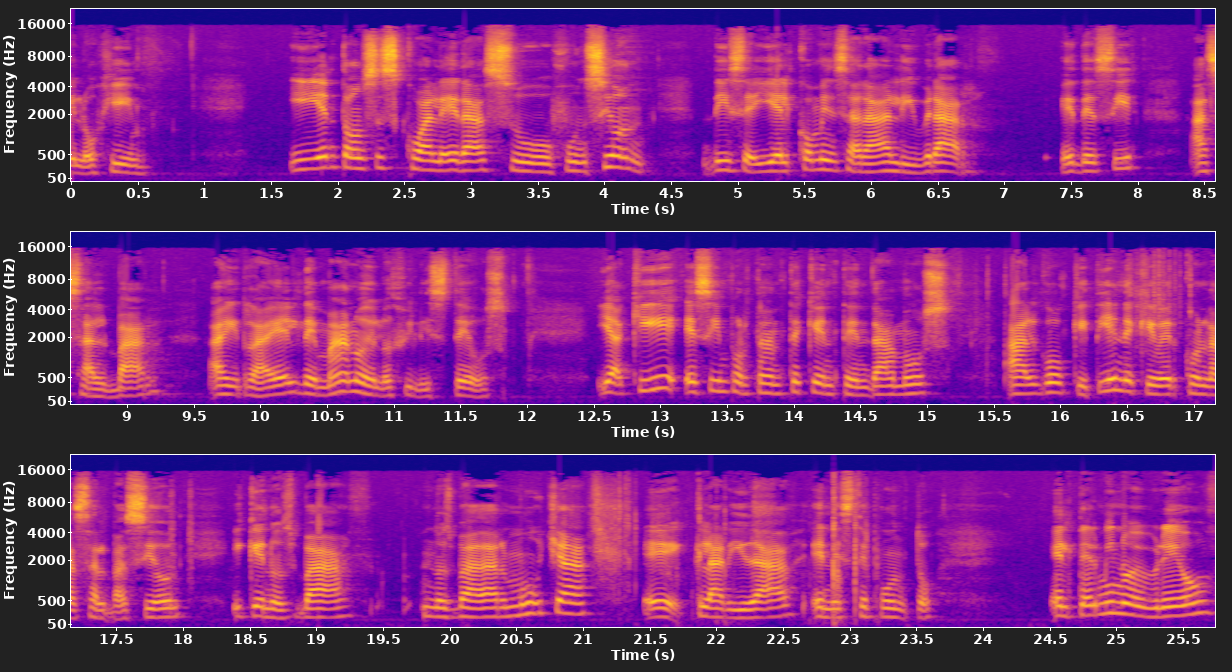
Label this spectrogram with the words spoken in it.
Elohim. Y entonces, ¿cuál era su función? Dice, y él comenzará a librar, es decir, a salvar a Israel de mano de los filisteos. Y aquí es importante que entendamos algo que tiene que ver con la salvación y que nos va, nos va a dar mucha eh, claridad en este punto. El término hebreo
